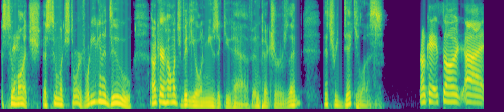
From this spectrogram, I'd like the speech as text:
It's too Yeah. much. That's too much storage. What are you gonna do? I don't care how much video and music you have and pictures. That that's ridiculous. Okay, so uh,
